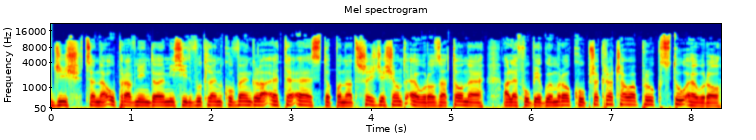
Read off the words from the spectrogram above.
Dziś cena uprawnień do emisji dwutlenku węgla ETS to ponad 60 euro za tonę, ale w ubiegłym roku przekraczała próg 100 euro.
